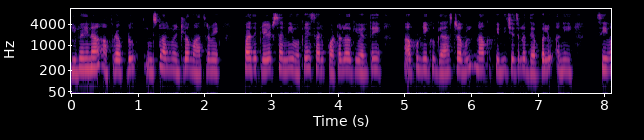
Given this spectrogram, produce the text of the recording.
ఇవైనా అప్పుడప్పుడు ఇన్‌స్టాల్‌మెంట్‌లో మాత్రమే. పది ప్లేట్స్ అన్నీ ఒకేసారి పొట్టలోకి వెళ్తే అప్పుడు నీకు గ్యాస్ ట్రబుల్ నాకు పిన్ని చేతిలో దెబ్బలు అని శివ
